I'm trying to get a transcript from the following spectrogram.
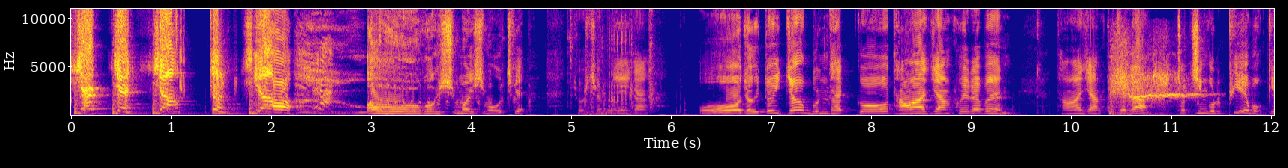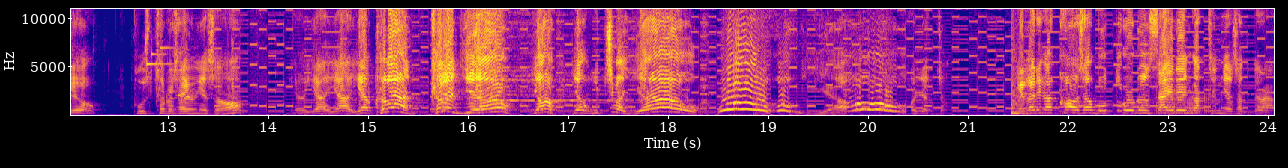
아샤샤샤샤샤 어우 거기 숨어 있으면 어떻게 좋습니다. 오 저기 또 있죠? 문 닫고 당황하지 않고 여러분. 당황하지 않고 제가 저 친구를 피해 볼게요. 부스터를 사용해서 야야야야 그만! 그만 요야야 웃지마 요 우후 요 걸렸죠? 대가리가 커서 못 들어오는 사이렌 같은 녀석들아.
